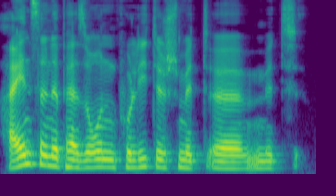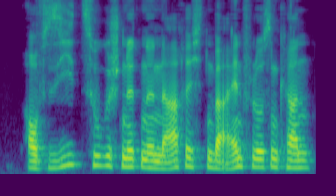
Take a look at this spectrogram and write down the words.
einzelne Personen politisch mit, äh, mit auf sie zugeschnittenen Nachrichten beeinflussen kann.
